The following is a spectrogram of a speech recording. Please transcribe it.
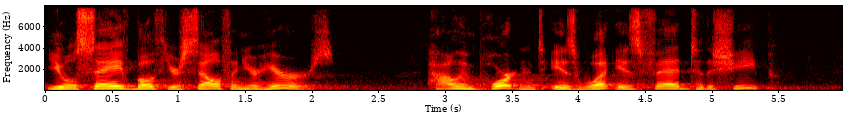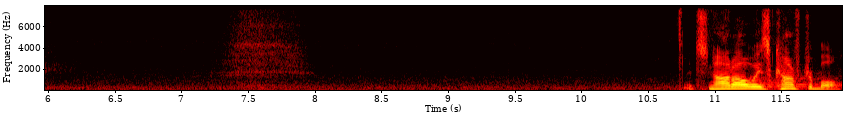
you will save both yourself and your hearers. How important is what is fed to the sheep? It's not always comfortable,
